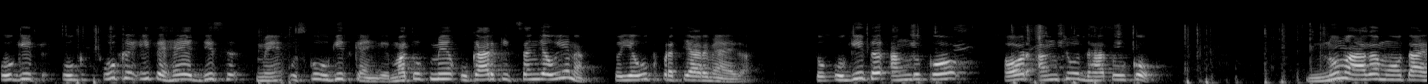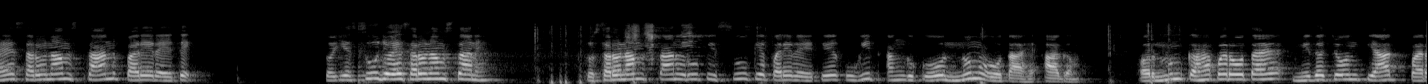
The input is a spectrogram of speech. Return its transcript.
उगित उग, उख इत है जिसमें उसको उगित कहेंगे। मतुप में उकार की संज्ञा हुई है ना तो ये उक प्रत्यार में आएगा। तो उगित अंग को और अंशु धातु को। नुम आगम होता है सर्वनाम स्थान परे रहते। तो ये सु जो है सर्वनाम स्थान है। तो सर्वनाम स्थान रूपी सु के परे रहते उगित अंग को नुम होता है, आगम। और नुम कहाँ पर होता है? मिदचोन त्याग पर।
